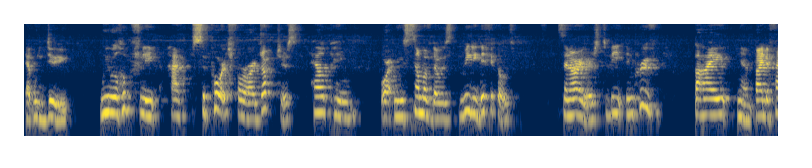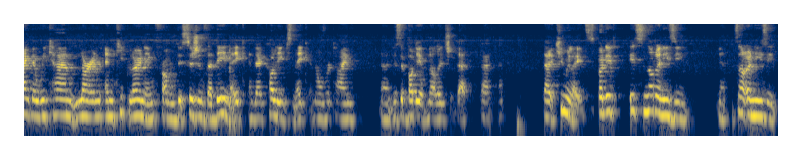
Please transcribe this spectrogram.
that we do, we will hopefully have support for our doctors helping for at least some of those really difficult scenarios to be improved. by you know by the fact that we can learn and keep learning from decisions that they make and their colleagues make, and over time uh, there's a body of knowledge that that that accumulates. But it, it's not an easy you know, it's not an easy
